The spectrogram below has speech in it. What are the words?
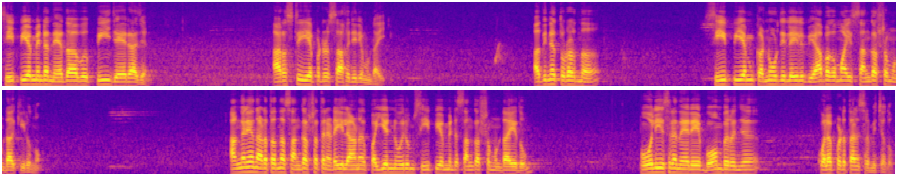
സി പി എമ്മിന്റെ നേതാവ് പി ജയരാജൻ അറസ്റ്റ് ചെയ്യപ്പെട്ട ഒരു സാഹചര്യമുണ്ടായി. അതിനെ തുടർന്ന് സി പി എം കണ്ണൂർ ജില്ലയിൽ വ്യാപകമായി സംഘർഷമുണ്ടാക്കിയിരുന്നു. അങ്ങനെ നടത്തുന്ന സംഘർഷത്തിനിടയിലാണ് പയ്യന്നൂരും സി പി എമ്മിന്റെ സംഘർഷമുണ്ടായതും പോലീസിന് നേരെ ബോംബെറിഞ്ഞ് കൊലപ്പെടുത്താൻ ശ്രമിച്ചതും.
